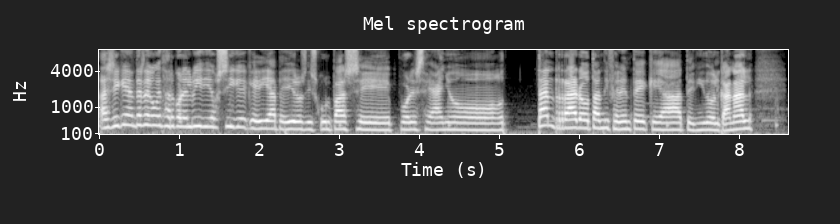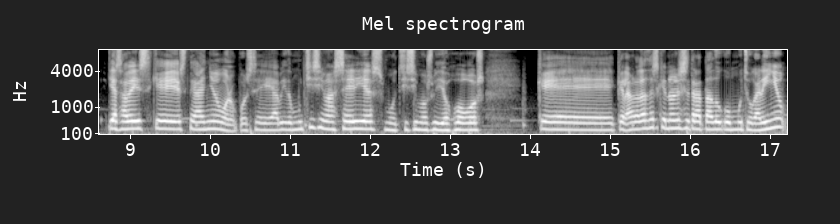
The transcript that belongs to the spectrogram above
Así que antes de comenzar con el vídeo, sí que quería pediros disculpas eh, por ese año tan raro, tan diferente que ha tenido el canal. Ya sabéis que este año, bueno, pues eh, ha habido muchísimas series, muchísimos videojuegos que, la verdad es que no les he tratado con mucho cariño.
